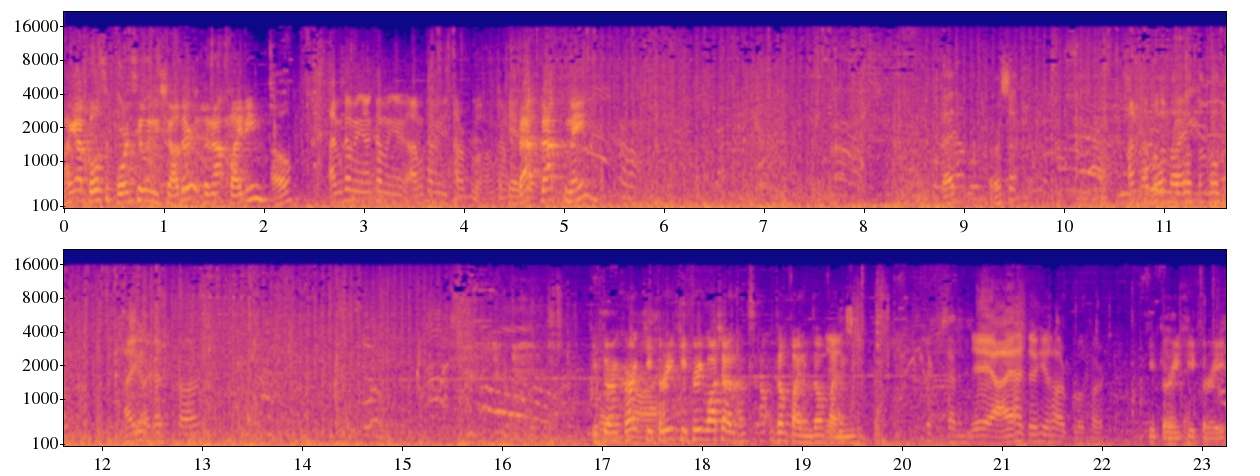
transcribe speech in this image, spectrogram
I got both supports healing each other. They're not fighting. Oh? I'm coming, I'm coming, I'm coming with Harbor. I'm coming. Okay. That that main. Dead? Ursa? Hanzo No gold, gold, right? gold, no. I, I got the card. Keep throwing cart. Keep three. Keep three. Watch out. Don't fight him. Don't fight him. Six, seven. Yeah, I had to heal Harbor first. Keep three. Keep three.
